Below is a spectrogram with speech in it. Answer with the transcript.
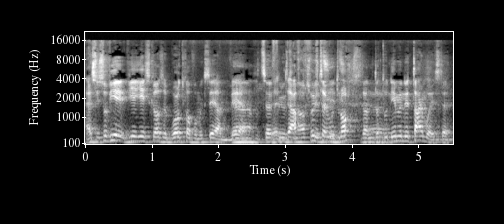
Es ist so wie, wie jetzt gerade World Cup, wo wir gesehen haben. Ja, so 12 Äh, Minuten der einfach 15 Minuten nach, dann, dann Ja. tut niemand nicht Time wasten.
